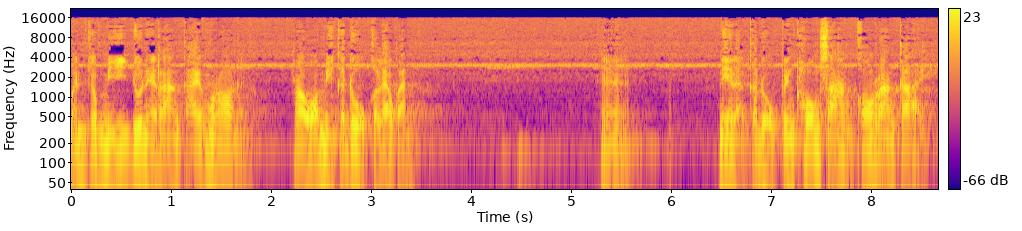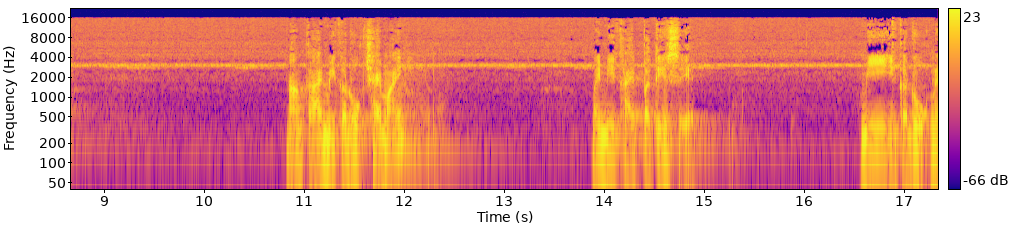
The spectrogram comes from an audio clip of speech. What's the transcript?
มันจะมีอยู่ในร่างกายของเราเนี่ยเราว่ามีกระดูกก็แล้วกัน นี่แหละกระดูกเป็นโครงสร้างของร่างกาย ร่างกายมีกระดูกใช่ไหม ไม่มีใครปฏิเสธ มีกระดูกใน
